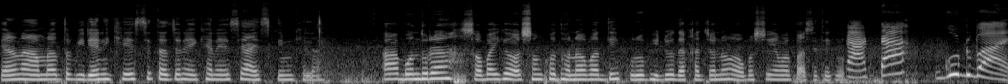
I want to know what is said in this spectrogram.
কেননা আমরা তো বিরিয়ানি খেয়ে এসেছি তার জন্য এখানে এসে আইসক্রিম খেলাম। আর বন্ধুরা, সবাইকে অসংখ্য ধন্যবাদ দিই পুরো ভিডিও দেখার জন্য। অবশ্যই আমার পাশে থেকো। Tata, good bye.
